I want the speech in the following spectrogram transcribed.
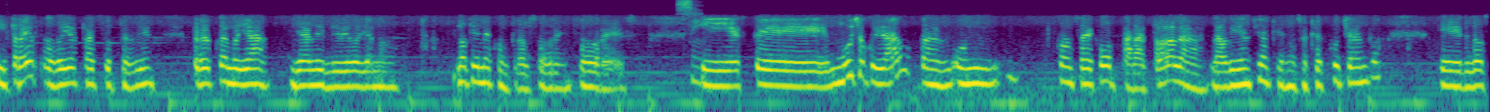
Y tres, pues voy a estar súper bien. Pero es cuando ya, ya el individuo ya no, no tiene control sobre, sobre eso. Y este, mucho cuidado, un consejo para toda la, audiencia que nos está escuchando. Eh, los,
